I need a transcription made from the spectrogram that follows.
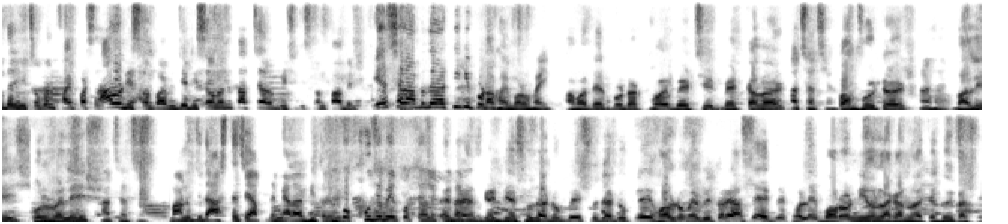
ওনাদের ইউজ করবেন ফাইভ পার্সেন্ট আরও ডিসকাউন্ট পাবেন। যে ডিসকাউন্ট আছে তার চেয়ে আরও বেশি ডিসকাউন্ট পাবেন। এছাড়া আপনাদের আর কি কি প্রোডাক্ট হয় বড় ভাই? আমাদের প্রোডাক্ট হয় বেডশিট বেড কভার আচ্ছা আচ্ছা। কম্পিউটার হ্যাঁ হ্যাঁ। বালিশ কোল বালিশ। আচ্ছা আচ্ছা। মানুষ যদি আসতে চায় আপনাদের মেলার ভিতরে তো খুঁজে বের করতে হলে এন্ট্রান্স গেট দিয়ে সোজা ঢুকবে সোজা ঢুকলেই হল রুমের ভিতরে আসলে এক্সিট হলে বড় নিয়ন লাগানো আছে দুই পাশে।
